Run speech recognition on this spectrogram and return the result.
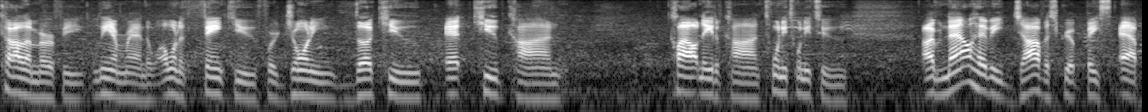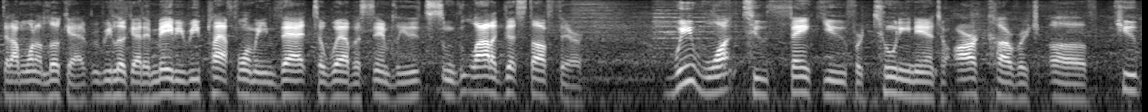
Colin Murphy, Liam Randall, I want to thank you for joining theCUBE at KubeCon, Cloud Native Con 2022. I now have a JavaScript-based app that I want to look at, relook at, and maybe replatforming that to WebAssembly. It's some, a lot of good stuff there. We want to thank you for tuning in to our coverage of Cube,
